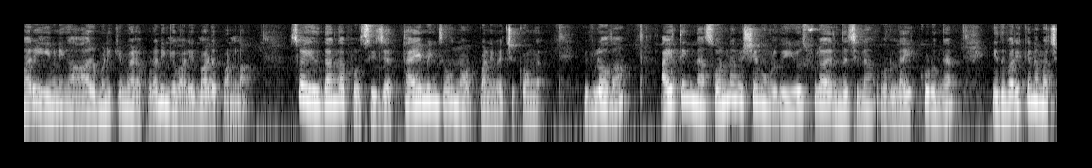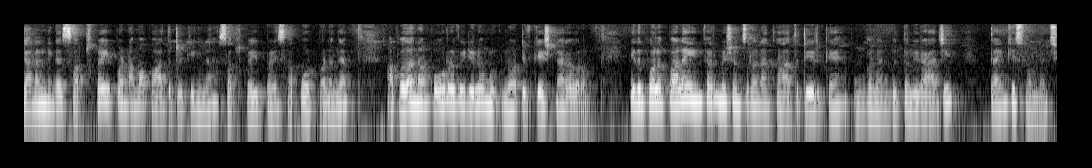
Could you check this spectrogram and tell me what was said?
மாதிரி ஈவினிங் ஆறு மணிக்கு மேலே கூட நீங்கள் வழிபாடு பண்ணலாம். ஸோ இதுதாங்க ப்ரொசீஜர் டைமிங்ஸும் நோட் பண்ணி வச்சுக்கோங்க. இவ்வளோ தான் ஐ திங்க் நான் சொன்ன விஷயம் உங்களுக்கு யூஸ்ஃபுல்லாக இருந்துச்சுன்னா ஒரு லைக் கொடுங்க. இது வரைக்கும் நம்ம சேனல் நீங்கள் சப்ஸ்கிரைப் பண்ணாமல் பார்த்துட்ருக்கீங்கன்னா சப்ஸ்கிரைப் பண்ணி சப்போர்ட் பண்ணுங்கள் அப்போ தான் நான் போடுற வீடியோவில் உங்களுக்கு நோட்டிஃபிகேஷனாக வரும். இது போல் பல இன்ஃபர்மேஷன்ஸ்லாம் நான் காத்துட்டே இருக்கேன். உங்கள் அன்பு தொழில் ராஜி. தேங்க்யூ ஸோ மச்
